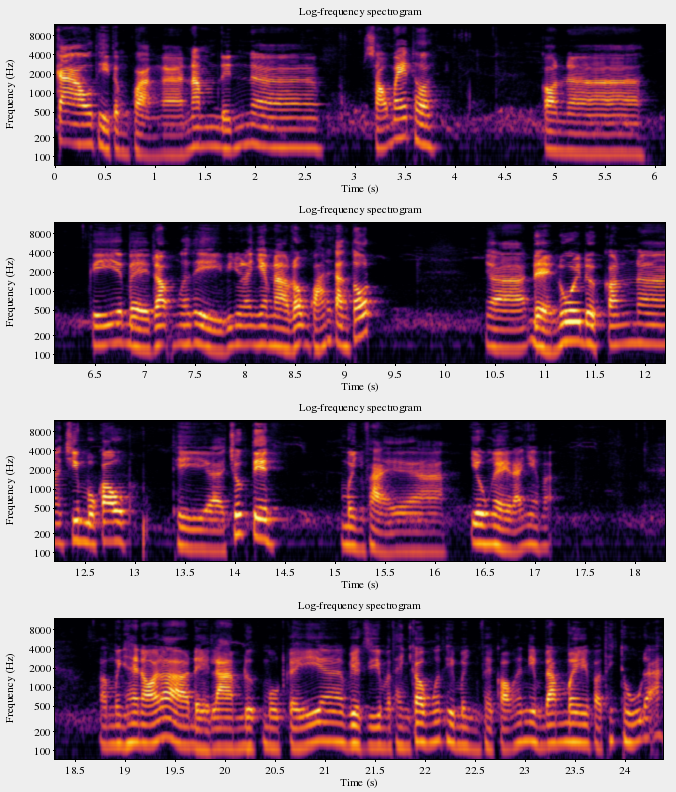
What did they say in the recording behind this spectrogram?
cao thì tầm khoảng à, 5 đến à, 6 mét thôi. Còn à, cái bề rộng thì ví dụ anh em nào rộng quá thì càng tốt. À, để nuôi được con à, chim bồ câu thì à, trước tiên mình phải à, yêu nghề đã anh em ạ. À, mình hay nói là để làm được một cái à, việc gì mà thành công thì mình phải có cái niềm đam mê và thích thú đã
